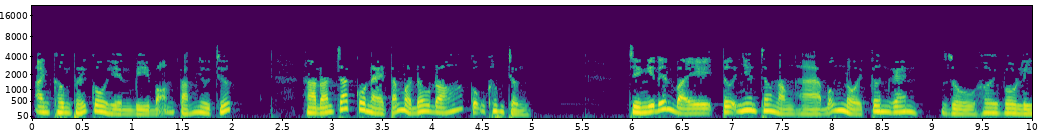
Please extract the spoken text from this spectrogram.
anh không thấy cô Hiền bị bõm tắm như trước. Hà đoán chắc cô này tắm ở đâu đó cũng không chừng. Chỉ nghĩ đến vậy, tự nhiên trong lòng Hà bỗng nổi cơn ghen, dù hơi vô lý.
